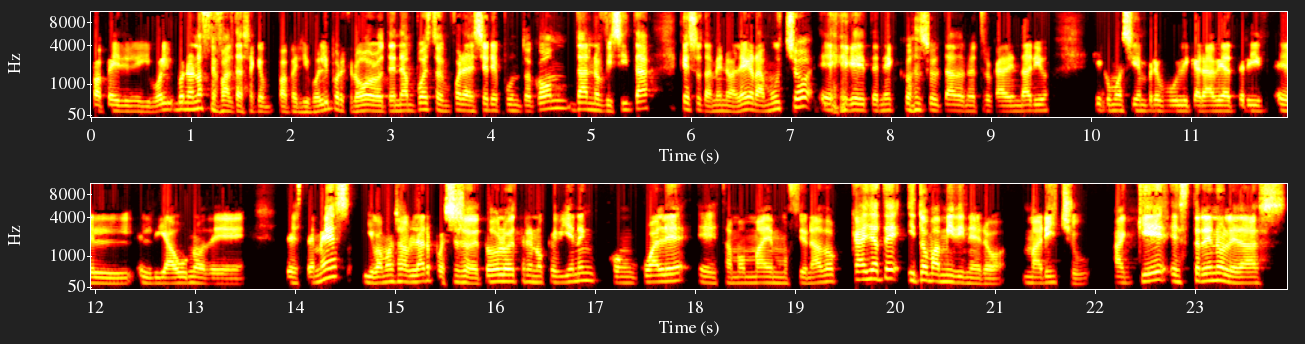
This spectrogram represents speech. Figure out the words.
papel y boli. Bueno, no hace falta saquen papel y boli porque luego lo tendrán puesto en fuera de series.com, darnos visita, que eso también nos alegra mucho, eh, que tenéis consultado nuestro calendario, que como siempre publicará Beatriz el, día 1 de, este mes y vamos a hablar, pues eso, de todos los estrenos que vienen, con cuáles estamos más emocionados. Cállate y toma mi dinero, Marichu. ¿A qué estreno le das?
